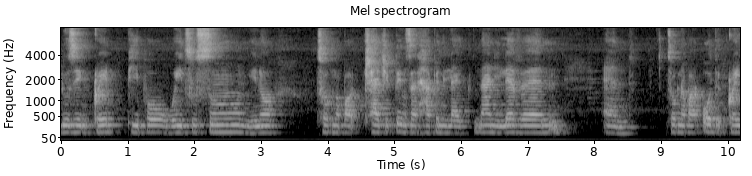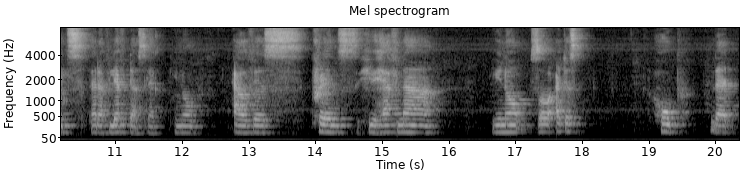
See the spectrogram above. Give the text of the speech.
losing great people way too soon, you know, talking about tragic things that happened like 9-11 and talking about all the greats that have left us, like, you know, Elvis, Prince, Hugh Hefner, you know, so I just hope that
